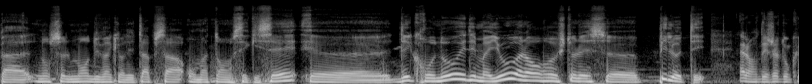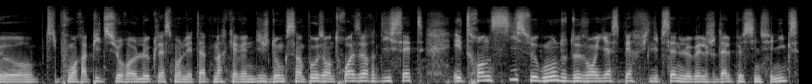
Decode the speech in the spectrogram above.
bah, non seulement du vainqueur d'étape, ça on maintenant on sait qui c'est, euh, des chronos et des maillots, alors je te laisse euh, piloter. Alors déjà donc euh, petit point rapide sur le classement de l'étape, Marc Cavendish donc s'impose en 3h17 et 36 secondes devant Jasper Philipsen, le belge d'Alpecin Phoenix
